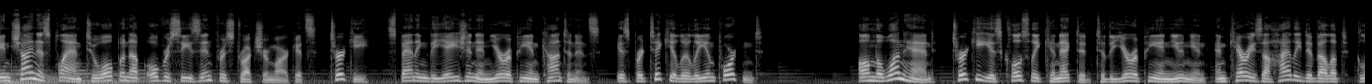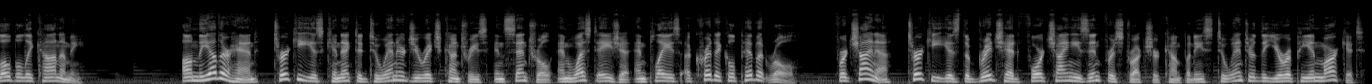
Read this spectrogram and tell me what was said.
In China's plan to open up overseas infrastructure markets, Turkey, spanning the Asian and European continents, is particularly important. On the one hand, Turkey is closely connected to the European Union and carries a highly developed global economy. On the other hand, Turkey is connected to energy rich countries in Central and West Asia and plays a critical pivot role. For China, Turkey is the bridgehead for Chinese infrastructure companies to enter the European market.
